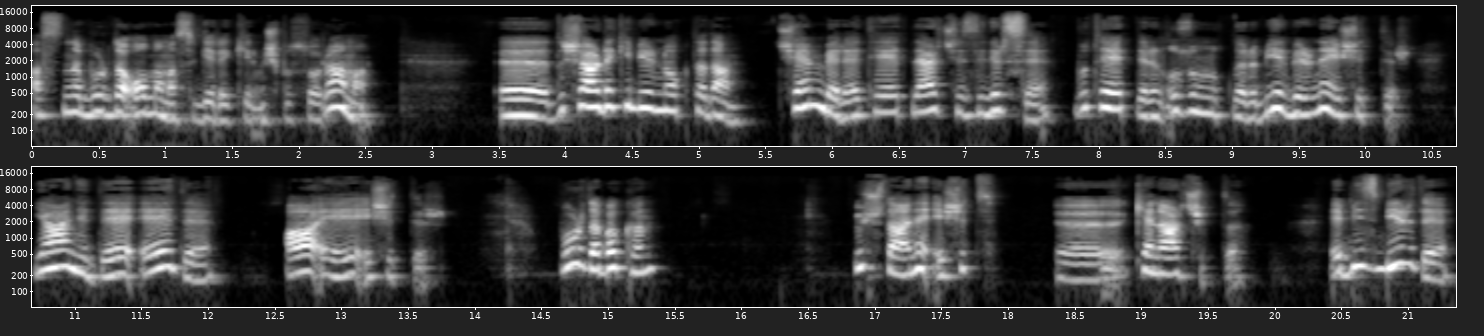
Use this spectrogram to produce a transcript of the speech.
aslında burada olmaması gerekirmiş bu soru ama e, dışarıdaki bir noktadan çembere teğetler çizilirse bu teğetlerin uzunlukları birbirine eşittir. Yani DE de AE'ye eşittir. Burada bakın 3 tane eşit e, kenar çıktı. E biz bir de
